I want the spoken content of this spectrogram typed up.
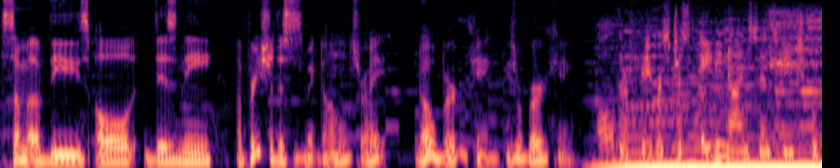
some of these old Disney I'm pretty sure this is McDonald's, right? No, Burger King. These were Burger King. All their favorites just 89 cents each with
